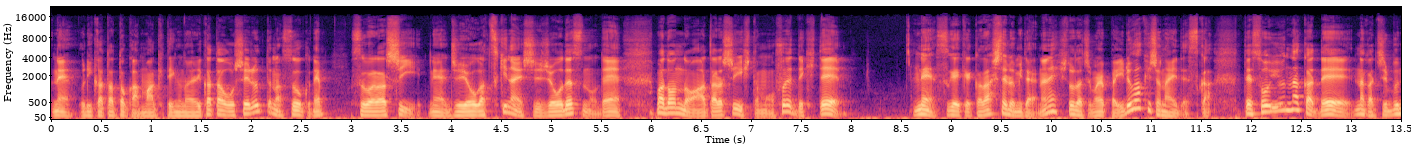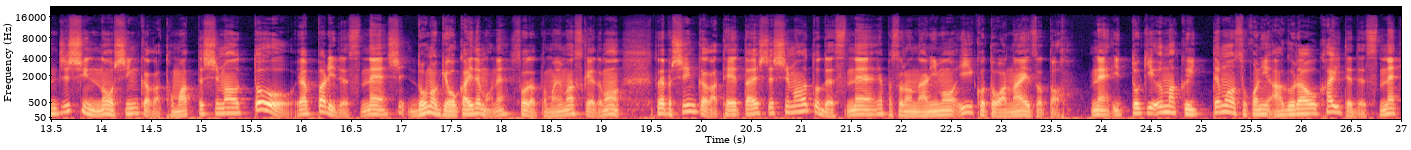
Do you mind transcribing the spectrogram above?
ね、売り方とかとかマーケティングのやり方を教えるっていうのはすごくね、素晴らしいね、需要が尽きない市場ですので、まあ、どんどん新しい人も増えてきて、ね、すげえ結果出してるみたいなね、人たちもやっぱいるわけじゃないですか。で、そういう中で、なんか自分自身の進化が止まってしまうと、やっぱりですね、どの業界でもね、そうだと思いますけれども、例えば進化が停滞してしまうとですね、やっぱその何もいいことはないぞと。ね、一時うまくいってもそこにあぐらをかいてですね、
